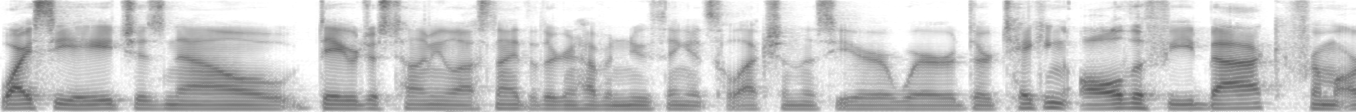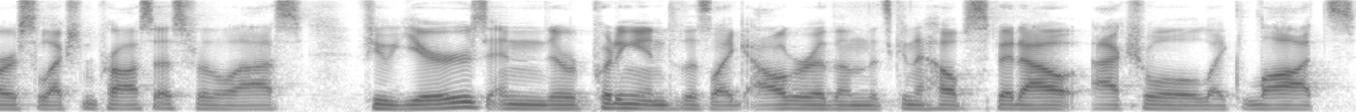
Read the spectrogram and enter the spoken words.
YCH is now, they were just telling me last night that they're going to have a new thing at selection this year where they're taking all the feedback from our selection process for the last few years and they're putting it into this like algorithm that's going to help spit out actual like lots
